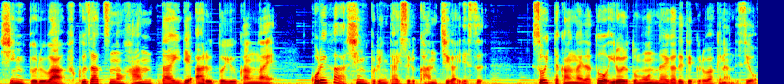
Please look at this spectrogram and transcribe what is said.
シンプルは複雑の反対であるという考え。これがシンプルに対する勘違いです。そういった考えだと色々と問題が出てくるわけなんですよ。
